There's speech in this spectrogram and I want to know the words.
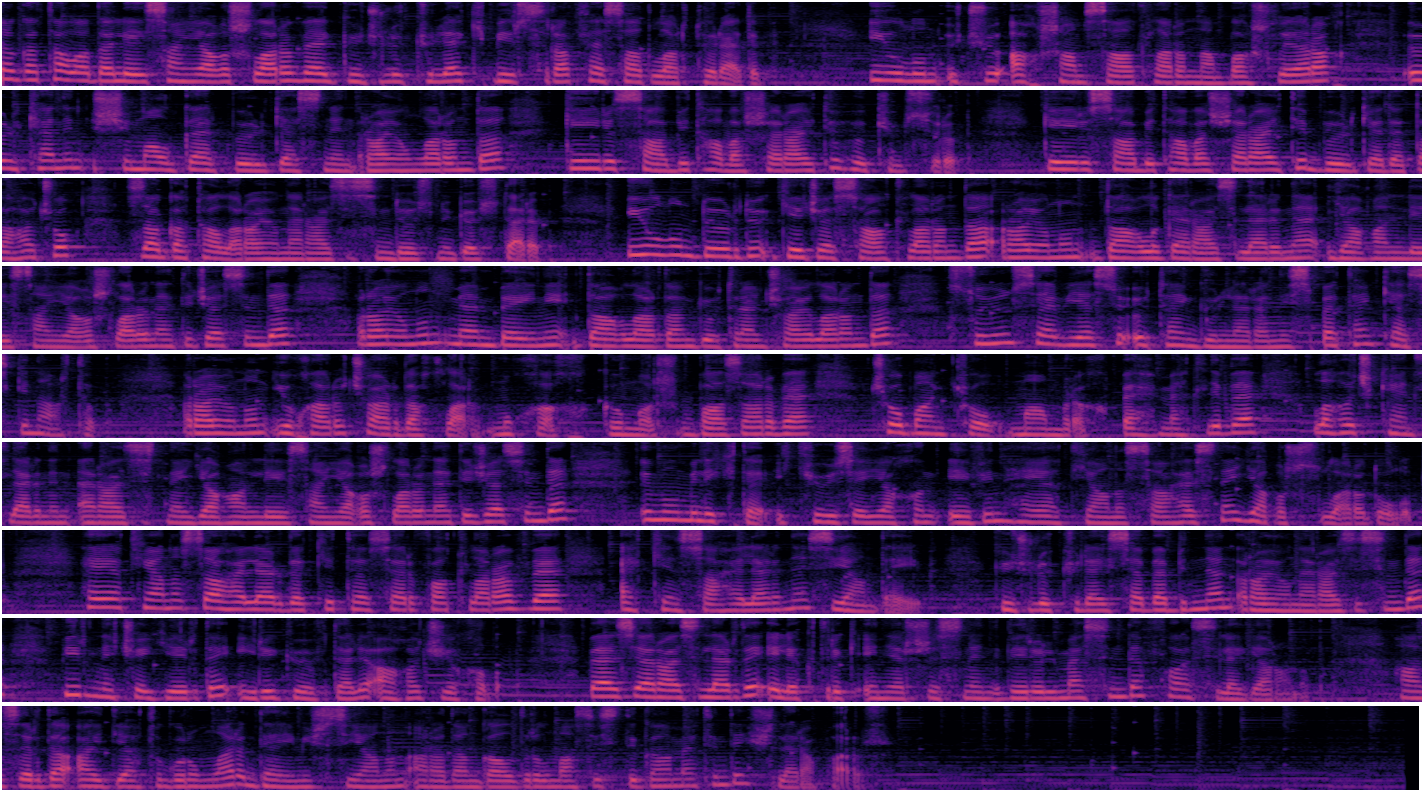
Zaqatalada leysan yağışları və güclü külək bir sıra fəsadlar törədib. İyulun 3-ü axşam saatlarından başlayaraq ölkənin şimal-qərb bölgəsinin rayonlarında qeyri-sabit hava şəraiti hökm sürüb. Qeyri-sabit hava şəraiti bölgədə daha çox Zaqatala rayon ərazisində özünü göstərib. İyulun 4-ü gecə saatlarında rayonun dağlıq ərazilərinə yağan leysan yağışları nəticəsində rayonun mənbəyini dağlardan götürən çaylarında suyun səviyyəsi ötən günlərə nisbətən kəskin artıb. Rayonun yuxarı Çardaqlar, Muxax, Qımır, Bazar və Çobankol, Mamrıq, Bəhmətli və Lahıc kəndlərinin ərazisinə yağan leysan yağışları nəticəsində ümumilikdə 200-ə yaxın evin həyətyanı sahəsinə yağış suları dolub. Həyətyanı sahələrdəki təsərrüfatlara və əkin sahələrinə ziyan dəyib. Güclü külək səbəbindən rayon ərazisində bir neçə yerdə iri gövdəli ağac yıxılıb. Bəzi ərazilərdə elektrik enerjisinin verilməsində fasilə yaranıb. Hazırda aidiyyatı qurumlar dəymiş ziyanın aradan qaldırılması istiqamətində işlər aparır.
